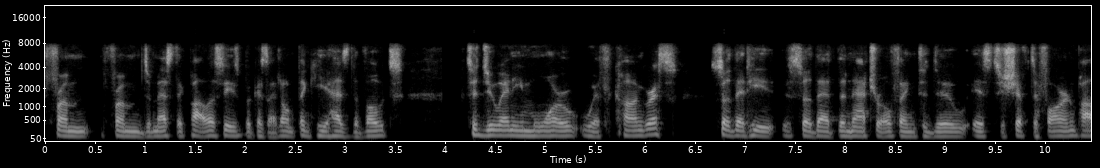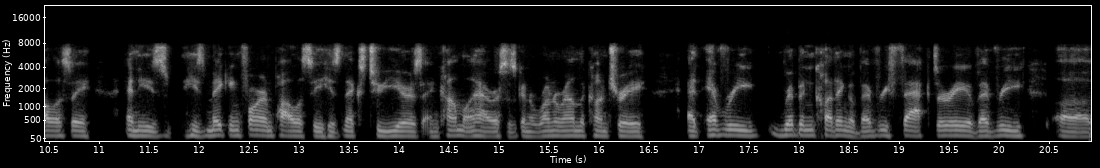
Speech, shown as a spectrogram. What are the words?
from from domestic policies because i don't think he has the votes to do any more with congress so that he so that the natural thing to do is to shift to foreign policy. And he's he's making foreign policy his next 2 years and Kamala Harris is going to run around the country at every ribbon cutting of every factory of every uh,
